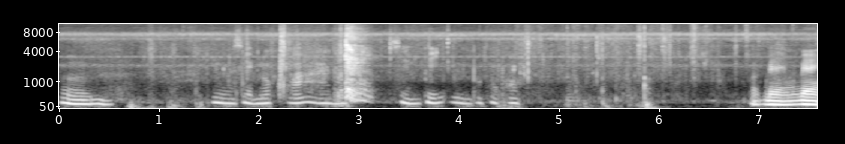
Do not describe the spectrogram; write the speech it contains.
เออมีเสียงนกว้านะเสียงปีกมันพอพอบักแดงบักแดง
